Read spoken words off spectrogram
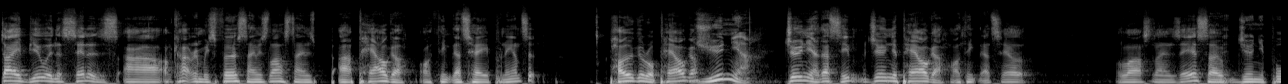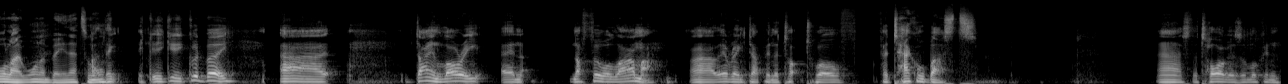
debut in the centres. Uh, I can't remember his first name. His last name's uh, Pauga. I think that's how you pronounce it. Poga or Pauga? Junior. Junior, that's him. Junior Pauga. I think that's how the last names there. So Junior Paulo wannabe, that's all. I think it, it, it could be. Uh, Daine Laurie and Nafua Lama, uh, they're ranked up in the top 12 for tackle busts. Uh, so the Tigers are looking.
